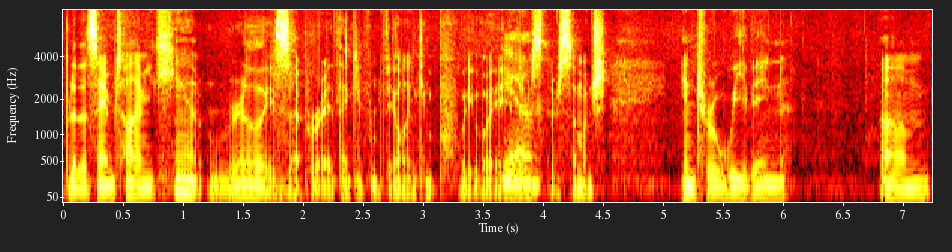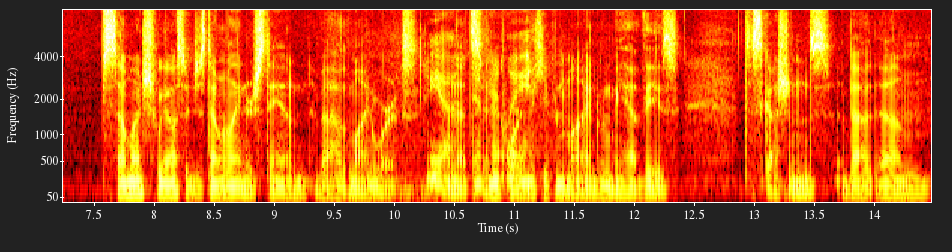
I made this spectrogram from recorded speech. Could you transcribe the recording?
But at the same time, you can't really separate thinking from feeling completely. Yeah. There's there's so much interweaving. Um, so much we also just don't really understand about how the mind works. Yeah, and that's definitely. important to keep in mind when we have these discussions about um,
